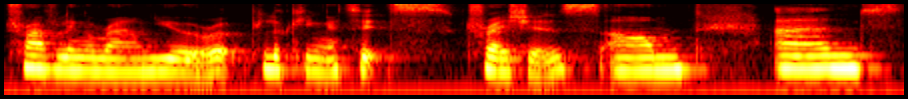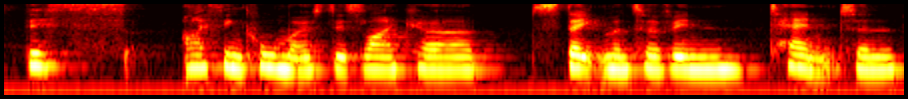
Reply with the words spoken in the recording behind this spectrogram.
travelling around Europe looking at its treasures. Um, and this, I think, almost is like a statement of intent and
